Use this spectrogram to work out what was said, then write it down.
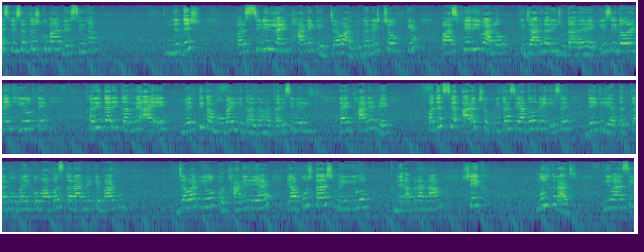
एसपी संतोष कुमार ने सिंह निर्देश पर सिविल लाइन थाने के जवान गणेश चौक के पास फेरी वालों की जानकारी जुटा रहे इसी दौरान एक युवक ने खरीदारी करने आए एक व्यक्ति का मोबाइल निकाल रहा था। इसी लाइन थाने में पदस्थ आरक्षक विकास यादव ने इसे देख लिया। तत्काल मोबाइल को वापस कराने के बाद जवान युवक को थाने ले आए। या पूछताछ में युवक ने अपना नाम शेख मुल्कराज, निवासी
